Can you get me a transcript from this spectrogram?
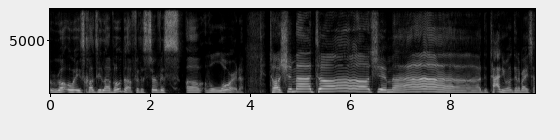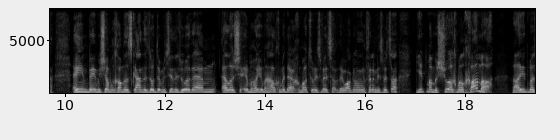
Ro'o is Chazi Lavoda for the service of the Lord. Toshima, Toshima. The Tanya, one the Brisa. Ein Bein Misham Chacham L'Skan, there's no difference between the two of them. Ela She'im Hayu Mahal Chumeder, Chumotzu Mitzvah. They're walking along the foot of Mitzvah. Yitma Meshuach Melchama. Val Yitma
